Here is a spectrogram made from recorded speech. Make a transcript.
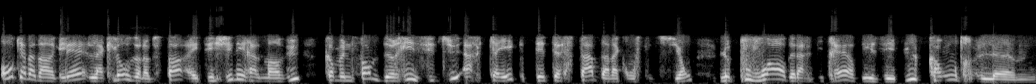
Au Canada anglais, la clause de l'obstant a été généralement vue comme une forme de résidu archaïque détestable dans la Constitution, le pouvoir de l'arbitraire des élus contre le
